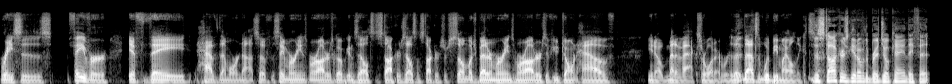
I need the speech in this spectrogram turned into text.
race's favor if they have them or not. So if say Marines Marauders go up against Zealots and Stalkers, Zealots and Stalkers are so much better Marines Marauders if you don't have, you know, Medivacs or whatever. That that would be my only concern. The stalkers get over the bridge okay? They fit?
